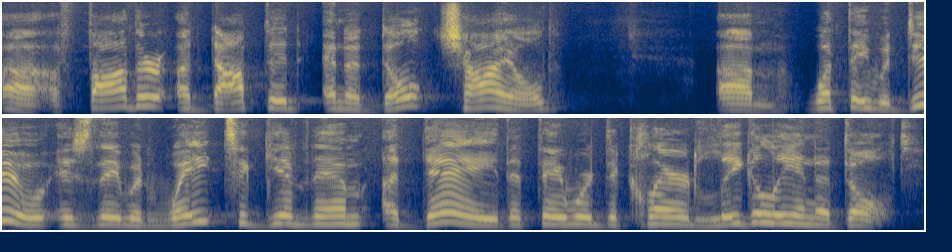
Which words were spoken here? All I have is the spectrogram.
uh, a father adopted an adult child, um, what they would do is they would wait to give them a day that they were declared legally an adult.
